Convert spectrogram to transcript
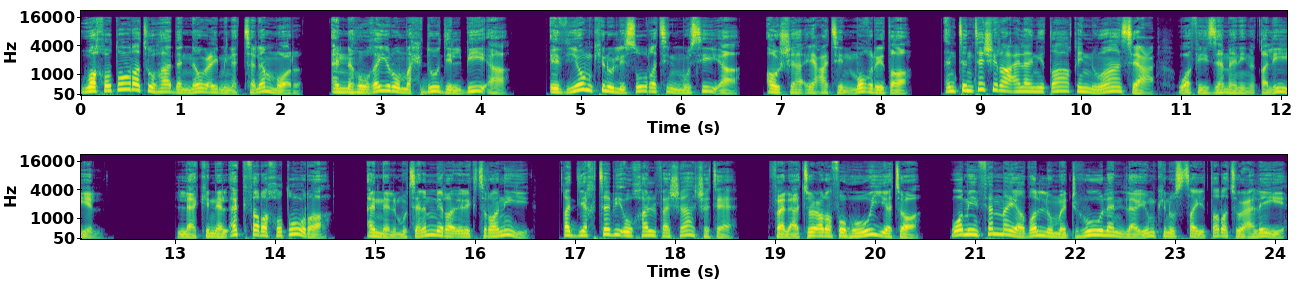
وخطورة هذا النوع من التنمر أنه غير محدود البيئة، إذ يمكن لصورة مسيئة أو شائعة مغرضة أن تنتشر على نطاق واسع وفي زمن قليل. لكن الأكثر خطورة أن المتنمر الإلكتروني قد يختبئ خلف شاشته، فلا تعرف هويته، ومن ثم يظل مجهولا لا يمكن السيطرة عليه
